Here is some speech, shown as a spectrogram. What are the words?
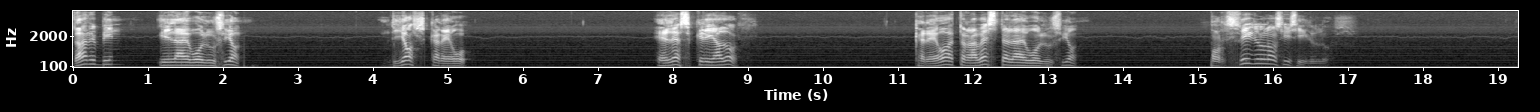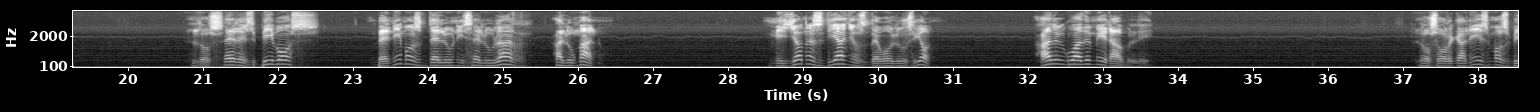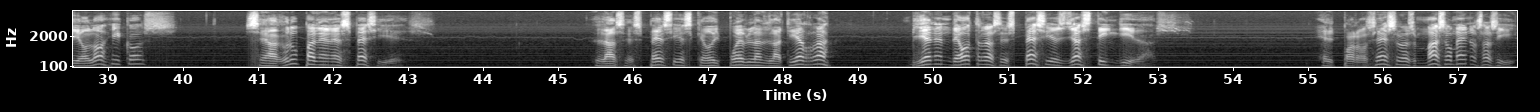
Darwin y la evolución. Dios creó. Él es criador. Creó a través de la evolución. Por siglos y siglos. Los seres vivos venimos del unicelular al humano millones de años de evolución. Algo admirable. Los organismos biológicos se agrupan en especies. Las especies que hoy pueblan la Tierra vienen de otras especies ya extinguidas. El proceso es más o menos así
